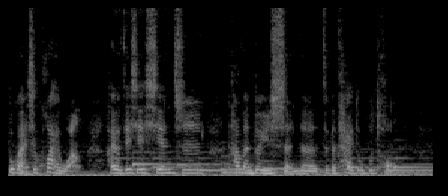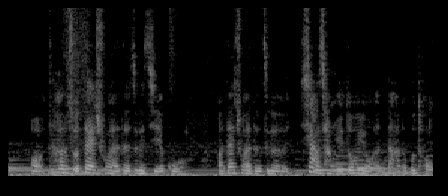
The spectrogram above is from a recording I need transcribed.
不管是坏王，还有这些先知，他们对于神的这个态度不同，哦，他们所带出来的这个结果，啊，带出来的这个下场也都有很大的不同。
